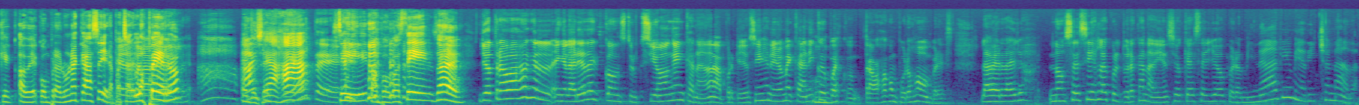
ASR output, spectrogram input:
que, a ver, comprar una casa y era para echarle los perros. ¡Ay, Entonces, qué ajá, fuerte! sí, tampoco así, ¿sabes? Yo trabajo en el, en el área de construcción en Canadá, porque yo soy ingeniero mecánico y pues con- trabajo con puros hombres. La verdad, ellos, no sé si es la cultura canadiense o qué sé yo, pero a mí nadie me ha dicho nada.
